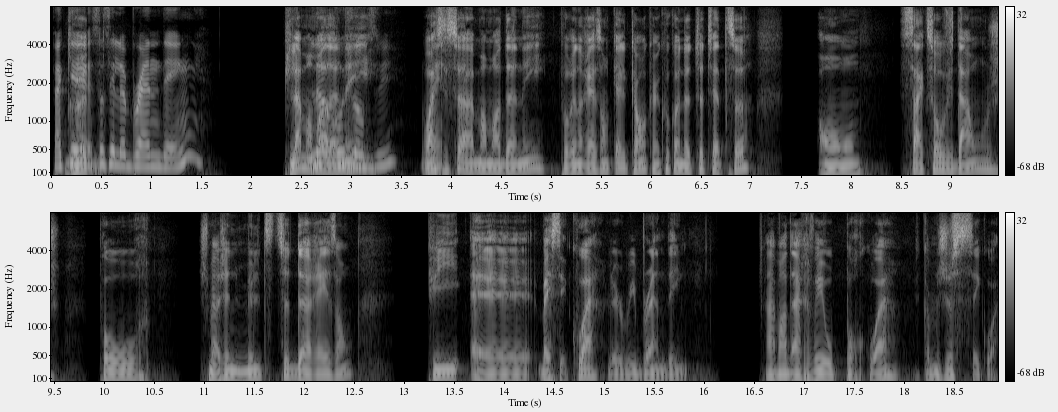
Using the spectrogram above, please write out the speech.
Fait que ça, c'est le branding. Puis là, à un moment donné... Ouais, ouais. c'est ça. À un moment donné, pour une raison quelconque, un coup qu'on a tout fait ça, on ça au vidange pour, j'imagine, une multitude de raisons. Puis, euh, ben, c'est quoi le rebranding? avant d'arriver au pourquoi, comme juste c'est quoi?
